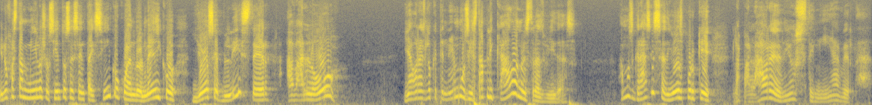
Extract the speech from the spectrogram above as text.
Y no fue hasta 1865 cuando el médico Joseph Lister avaló. Y ahora es lo que tenemos y está aplicado a nuestras vidas. Damos gracias a Dios porque la palabra de Dios tenía verdad.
